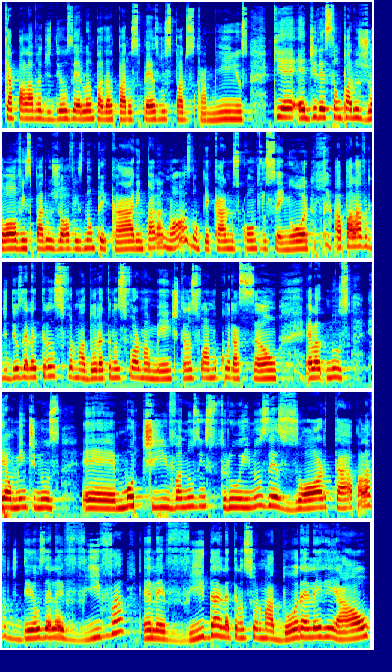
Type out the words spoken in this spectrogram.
que a palavra de Deus é lâmpada para os pés, luz para os caminhos, que é, é direção para os jovens, para os jovens não pecarem, para nós não pecarmos contra o Senhor. A palavra de Deus ela é transformadora, transforma a mente, transforma o coração, ela nos realmente nos é, motiva, nos instrui, nos exorta. A palavra de Deus ela é viva, ela é vida, ela é transformadora, ela é real,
